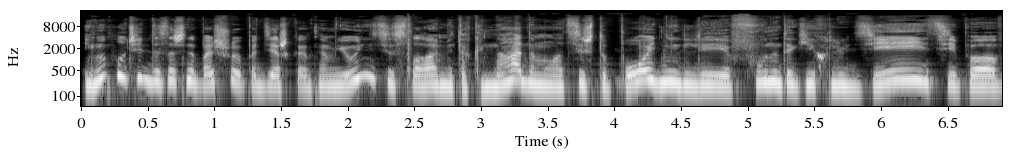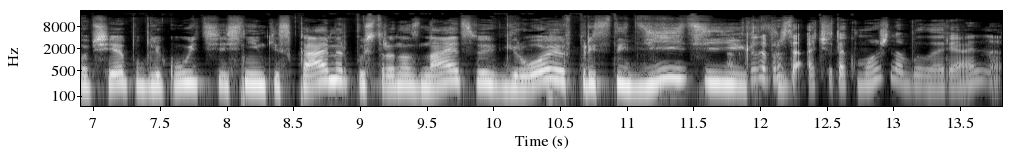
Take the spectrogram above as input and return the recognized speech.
и мы получили достаточно большую поддержку от комьюнити словами «так и надо, молодцы, что подняли, фу на таких людей, типа вообще публикуйте снимки с камер, пусть страна знает своих героев, пристыдите А их». кто-то просто, а что так можно было, реально?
